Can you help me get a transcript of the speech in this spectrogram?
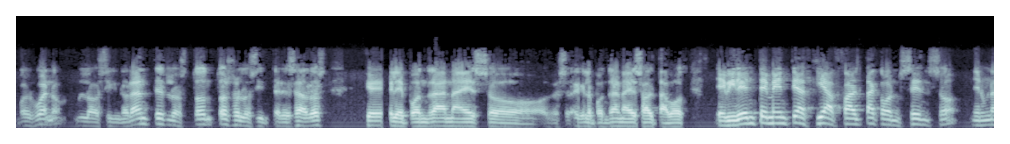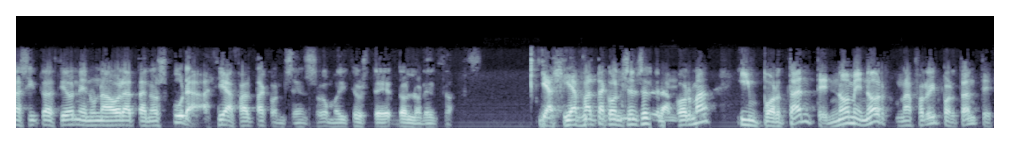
pues bueno, los ignorantes, los tontos o los interesados que le pondrán a eso, que le pondrán a eso altavoz. Evidentemente hacía falta consenso en una situación, en una hora tan oscura. Hacía falta consenso, como dice usted, don Lorenzo. Y hacía falta consenso de una forma importante, no menor, una forma importante.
